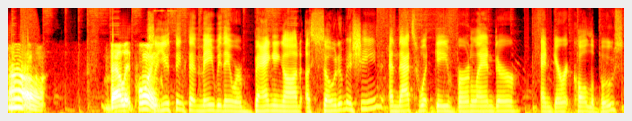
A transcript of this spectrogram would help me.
Oh, valid point. So you think that maybe they were banging on a soda machine and that's what gave Verlander and Gerrit Cole a boost?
